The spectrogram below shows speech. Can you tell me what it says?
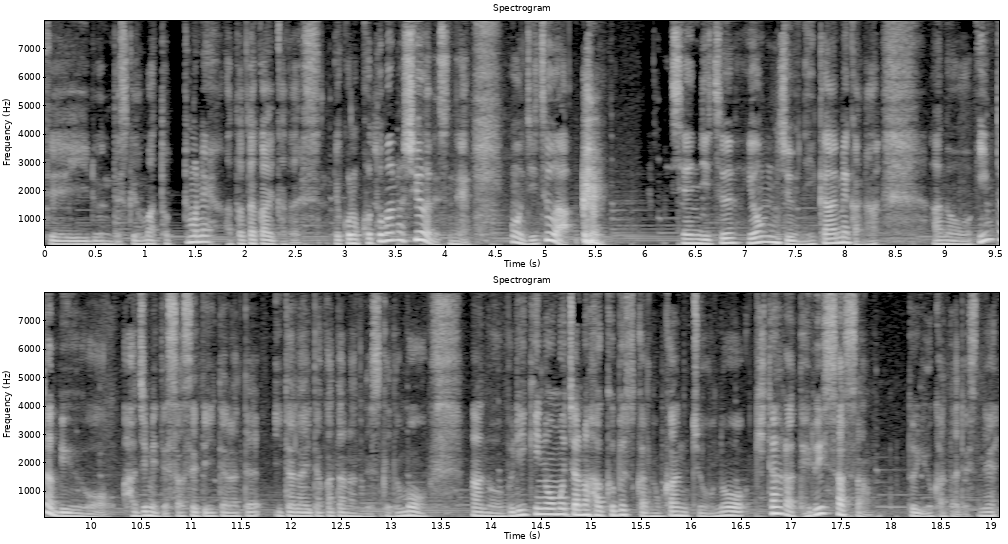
ているんですけど、まあ、とってもね、温かい方です。で、この言葉の詩はですね、もう実は 先日42回目かな、あの、インタビューを初めてさせていただいたいただいた方なんですけども、あの、ブリキのおもちゃの博物館の館長の北原照久さんという方ですね。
